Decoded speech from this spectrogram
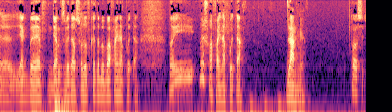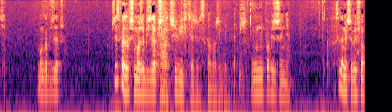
e, jakby Dioks wydał solówkę, to by była fajna płyta. No i wyszła fajna płyta. Dla mnie. Dosyć. Mogło być lepsze. Wszystko zawsze może być lepsze. No, oczywiście, że wszystko może być lepsze. Nie powiesz, że nie. Co tam jeszcze wyszło?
